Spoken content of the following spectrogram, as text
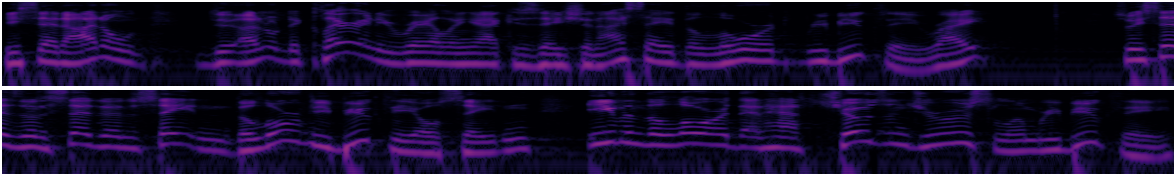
he said, "I don't, do, I don't declare any railing accusation. I say, the Lord rebuke thee." Right, so he says, and said unto Satan, The Lord rebuke thee, O Satan, even the Lord that hath chosen Jerusalem rebuke thee.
